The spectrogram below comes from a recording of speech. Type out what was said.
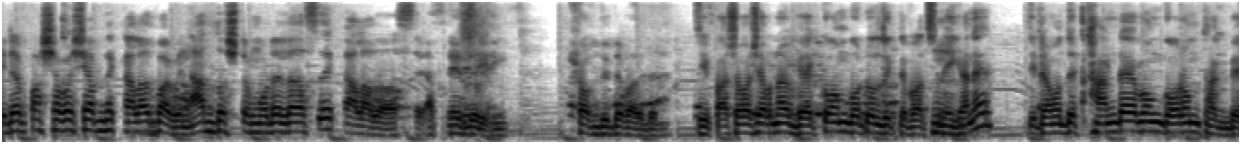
এটার পাশাপাশি আপনি কালার পাবেন। আট দশটা মডেল আছে কালারও আছে আপনি সব দিতে পারবেন। জি পাশাপাশি আপনার ভ্যাকুয়াম বোতল দেখতে পাচ্ছেন এখানে যেটার মধ্যে ঠান্ডা এবং গরম থাকবে।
